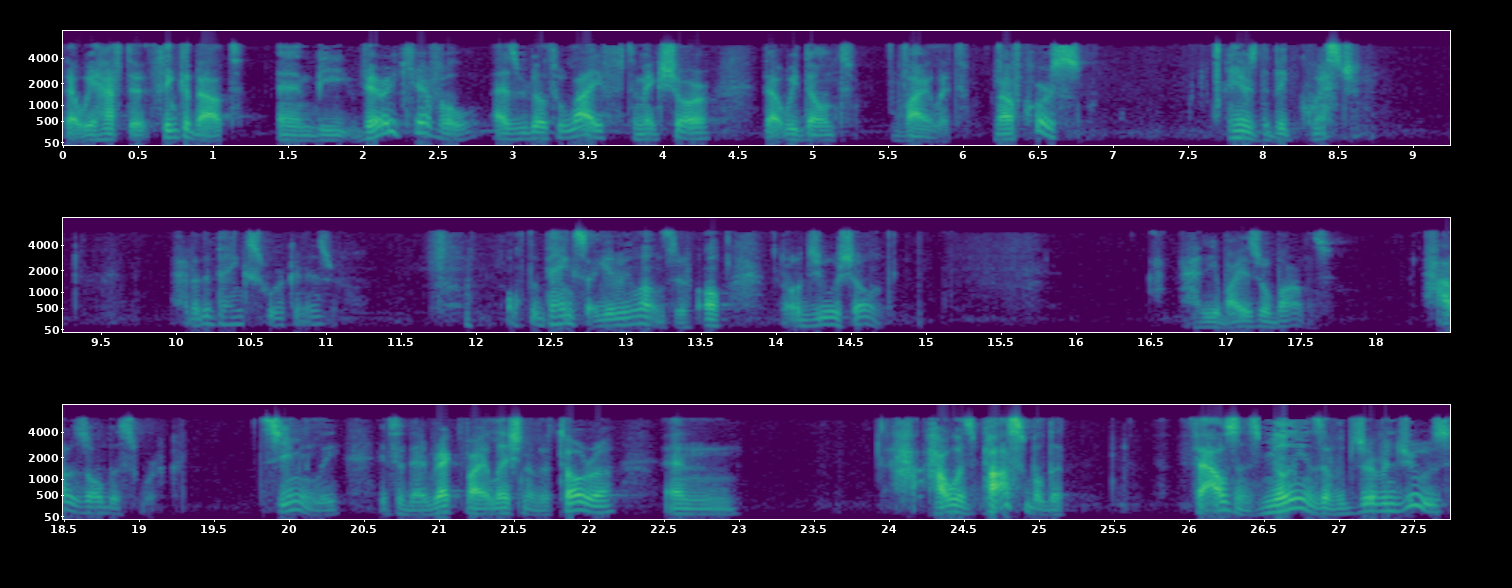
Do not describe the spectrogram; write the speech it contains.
that we have to think about and be very careful as we go through life to make sure that we don't violate. Now, of course, here's the big question. How do the banks work in Israel? all the banks are giving loans. They're all, they're all Jewish owned. How do you buy Israel bonds? How does all this work? Seemingly, it's a direct violation of the Torah, and how is it possible that thousands, millions of observant Jews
